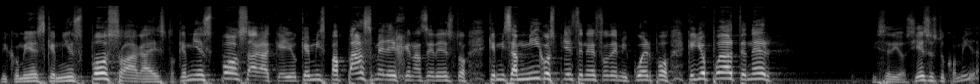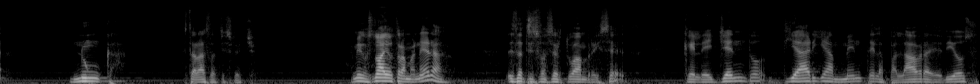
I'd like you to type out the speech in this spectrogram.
Mi comida es que mi esposo haga esto, que mi esposa haga aquello, que mis papás me dejen hacer esto, que mis amigos piensen esto de mi cuerpo, que yo pueda tener. Dice Dios, si eso es tu comida, nunca estarás satisfecho. Amigos, no hay otra manera de satisfacer tu hambre y sed que leyendo diariamente la palabra de Dios,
